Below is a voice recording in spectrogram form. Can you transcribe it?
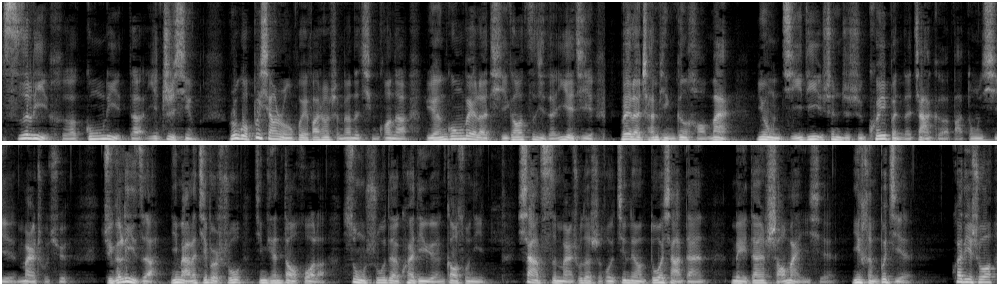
私利和公利的一致性。如果不相容，会发生什么样的情况呢？员工为了提高自己的业绩，为了产品更好卖，用极低甚至是亏本的价格把东西卖出去。举个例子啊，你买了几本书，今天到货了，送书的快递员告诉你，下次买书的时候尽量多下单，每单少买一些。你很不解，快递说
